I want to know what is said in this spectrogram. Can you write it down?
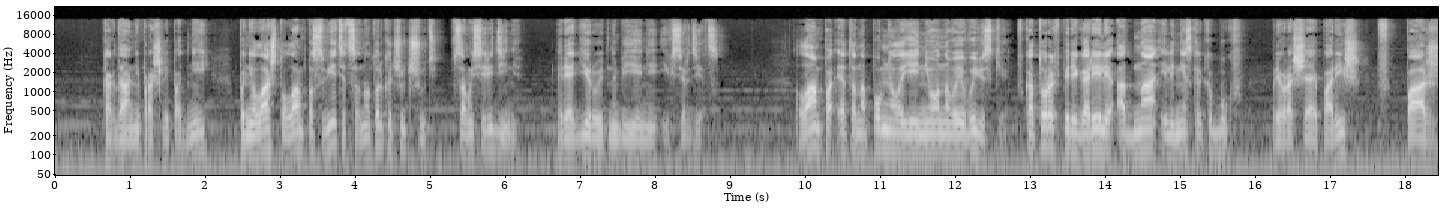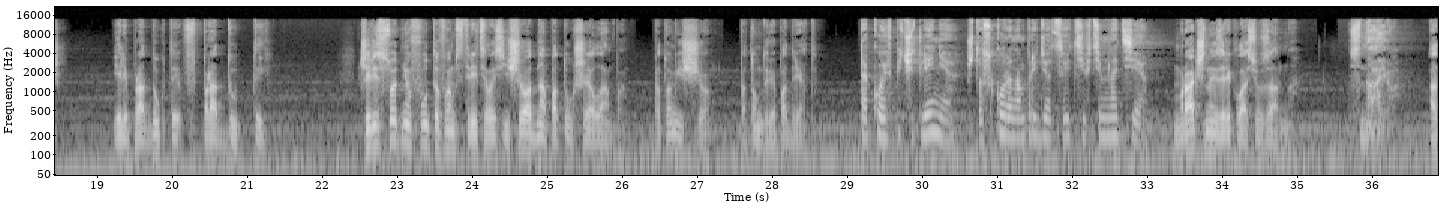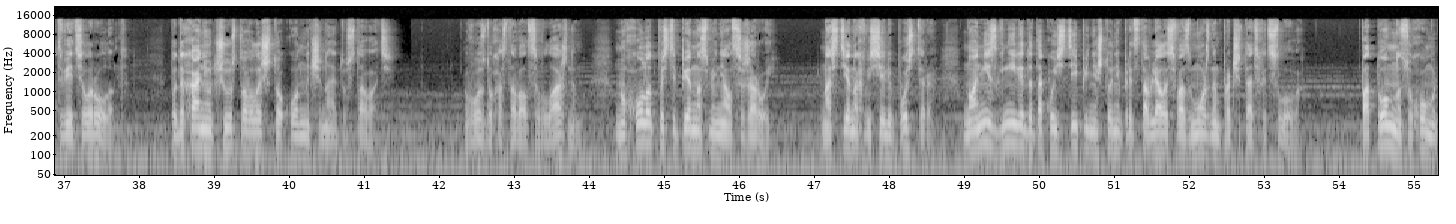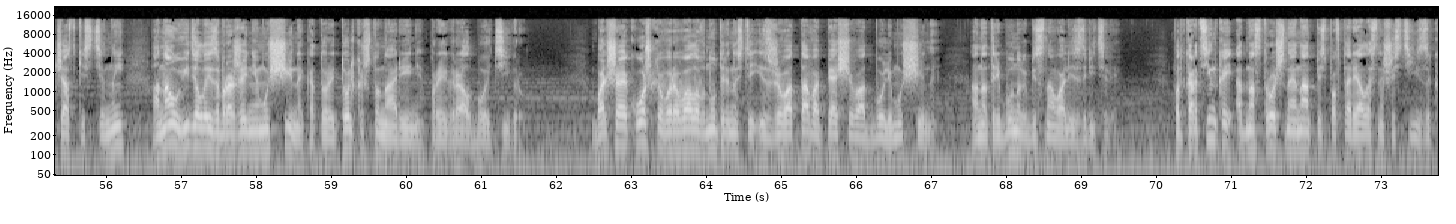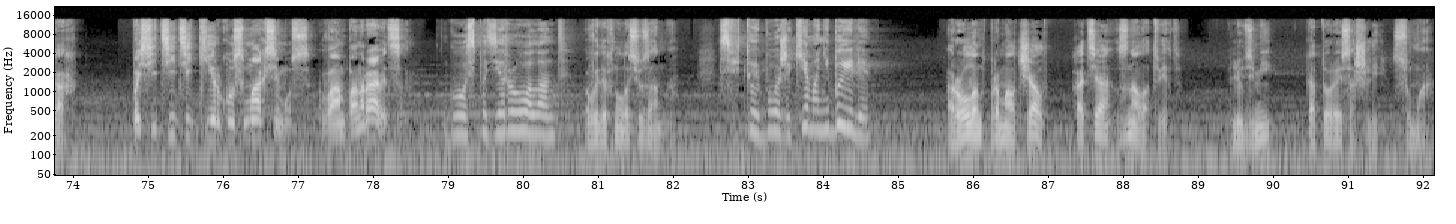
Когда они прошли под ней, поняла, что лампа светится, но только чуть-чуть, в самой середине, реагирует на биение их сердец. Лампа эта напомнила ей неоновые вывески, в которых перегорели одна или несколько букв, превращая Париж в «паж» или продукты в «продукты». Через сотню футов им встретилась еще одна потухшая лампа. Потом еще. Потом две подряд. Такое впечатление, что скоро нам придется идти в темноте. Мрачно изрекла Сюзанна. «Знаю», — ответил Роланд. По дыханию чувствовалось, что он начинает уставать. Воздух оставался влажным, но холод постепенно сменялся жарой. На стенах висели постеры, но они сгнили до такой степени, что не представлялось возможным прочитать хоть слово. Потом на сухом участке стены она увидела изображение мужчины, который только что на арене проиграл бой тигру. Большая кошка вырывала внутренности из живота вопящего от боли мужчины, а на трибунах бесновались зрители. Под картинкой однострочная надпись повторялась на шести языках. Посетите Киркус Максимус. Вам понравится. Господи, Роланд, выдохнула Сюзанна. Святой Боже, кем они были? Роланд промолчал, хотя знал ответ. Людьми, которые сошли с ума.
